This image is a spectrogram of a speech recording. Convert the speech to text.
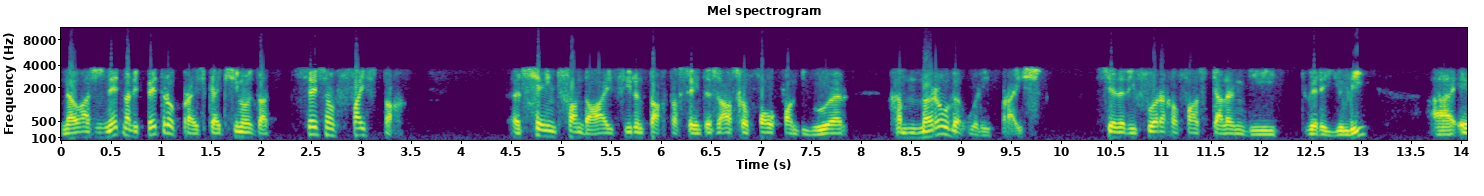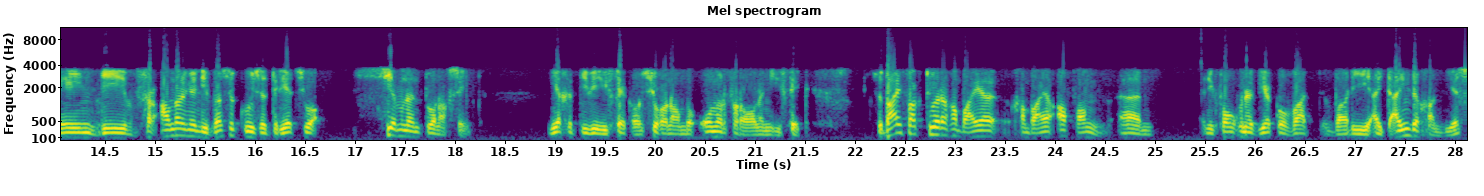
Nou as ons net na die petrolprys kyk, sien ons dat 56 'n sent van daai 84 sent is as gevolg van die hoër gemiddelde olieprys sedert die vorige vaststelling die 2 Julie. Uh en die verandering in die wisselkoers het reeds so 27 sent negatiewe effek of sogenaamde onderverhaling effek. So daai faktore gaan baie gaan baie afhang ehm um, in die volgende week of wat wat die uiteinde gaan wees.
